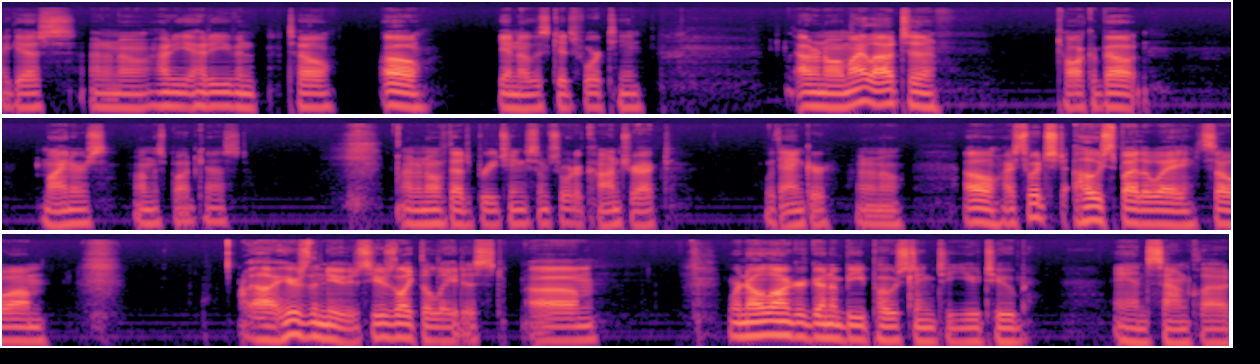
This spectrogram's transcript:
I guess. I don't know. How do you how do you even tell? Oh, yeah, no, this kid's 14. I don't know. Am I allowed to talk about minors on this podcast? I don't know if that's breaching some sort of contract with Anchor. I don't know. Oh, I switched hosts by the way. So um uh here's the news. Here's like the latest. Um we're no longer going to be posting to YouTube and SoundCloud.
